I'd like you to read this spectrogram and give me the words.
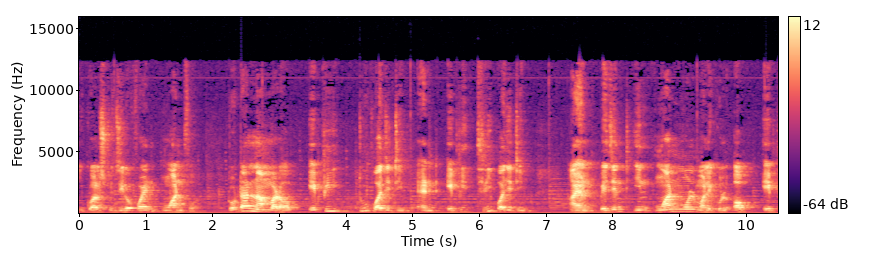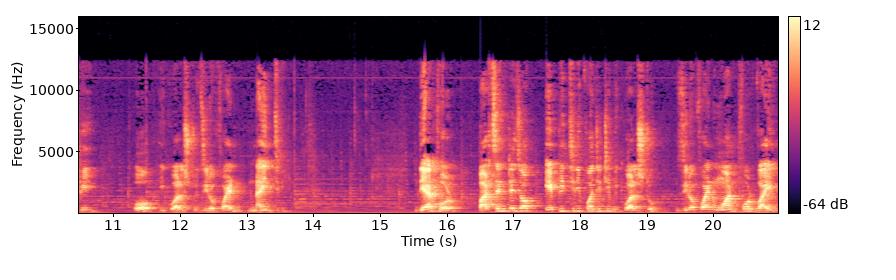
equals to 0.14. Total number of Fe2 positive and Fe3 positive ion present in 1 mole molecule of FeO equals to 0.93. Therefore, percentage of Fe3 positive equals to 0.14 by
